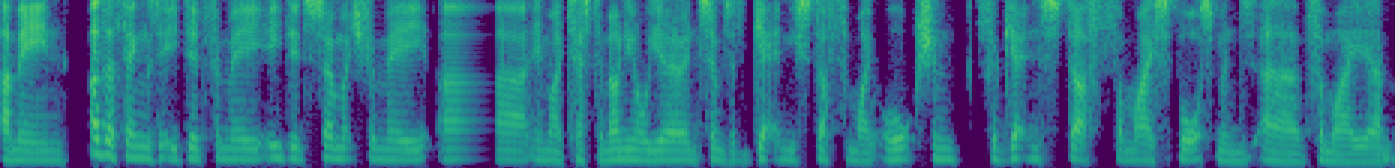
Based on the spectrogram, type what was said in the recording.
I mean other things that he did for me he did so much for me uh, in my testimonial year in terms of getting me stuff for my auction for getting stuff for my sportsman's uh, for my um,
